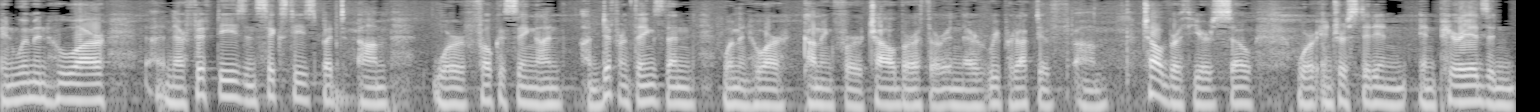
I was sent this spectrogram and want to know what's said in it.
in women who are in their 50s and 60s, but um, we're focusing on, on different things than women who are coming for childbirth or in their reproductive um, childbirth years. So we're interested in, in periods, and,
